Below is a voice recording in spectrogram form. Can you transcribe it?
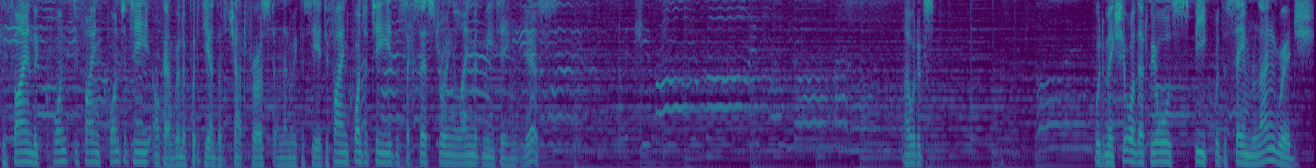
Define the quant define quantity. Okay, I'm going to put it here into the chat first and then we can see it. Define quantity, the success during alignment meeting. Yes. I would expect would make sure that we all speak with the same language.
